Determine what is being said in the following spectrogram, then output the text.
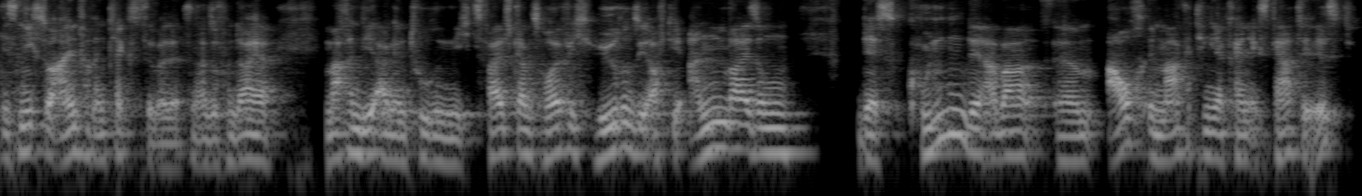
ist nicht so einfach in Text zu übersetzen. Also von daher machen die Agenturen nichts falsch. Ganz häufig hören sie auf die Anweisungen des Kunden, der aber ähm, auch im Marketing ja kein Experte ist.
